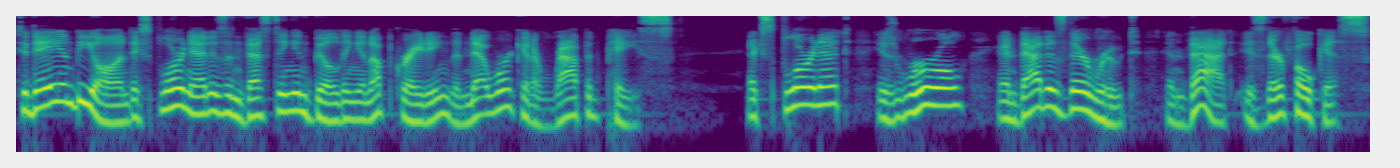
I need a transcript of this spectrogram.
Today and beyond, Xplornet is investing in building and upgrading the network at a rapid pace. Xplornet is rural, and that is their route, and that is their focus.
